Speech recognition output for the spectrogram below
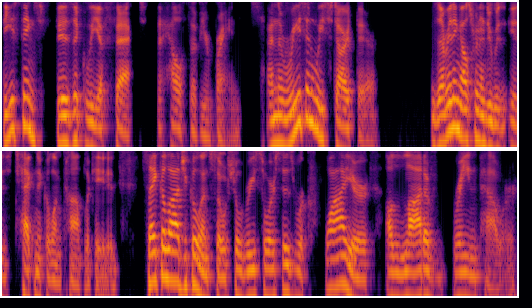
these things physically affect the health of your brain. And the reason we start there is everything else we're going to do is, is technical and complicated. Psychological and social resources require a lot of brain power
